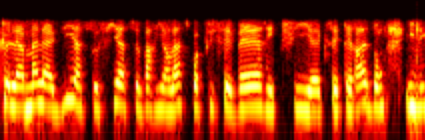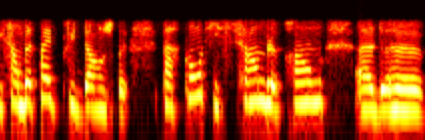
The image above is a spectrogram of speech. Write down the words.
que la maladie associée à ce variant-là soit plus sévère et puis etc. Donc il ne semble pas être plus dangereux. Par contre, il semble prendre de,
